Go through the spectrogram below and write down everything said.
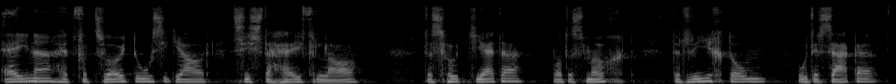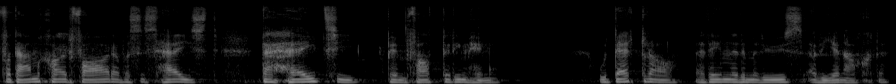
Einer hat vor 2000 Jahren sein Zuhause verlassen, dass heute jeder, der das möchte, der Reichtum und der Segen von dem kann erfahren, was es heisst, daheim zu sein beim Vater im Himmel. Und daran erinnern wir uns an Weihnachten.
